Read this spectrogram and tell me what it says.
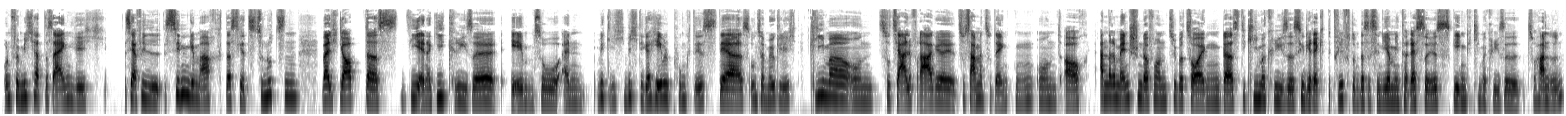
und für mich hat das eigentlich sehr viel Sinn gemacht, das jetzt zu nutzen, weil ich glaube, dass die Energiekrise eben so ein wirklich wichtiger Hebelpunkt ist, der es uns ermöglicht, Klima und soziale Frage zusammenzudenken und auch andere Menschen davon zu überzeugen, dass die Klimakrise sie direkt betrifft und dass es in ihrem Interesse ist, gegen die Klimakrise zu handeln.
